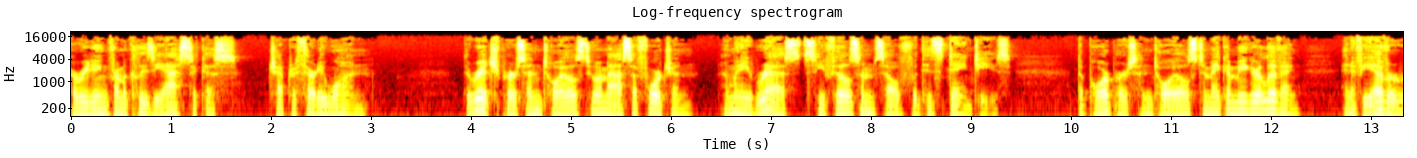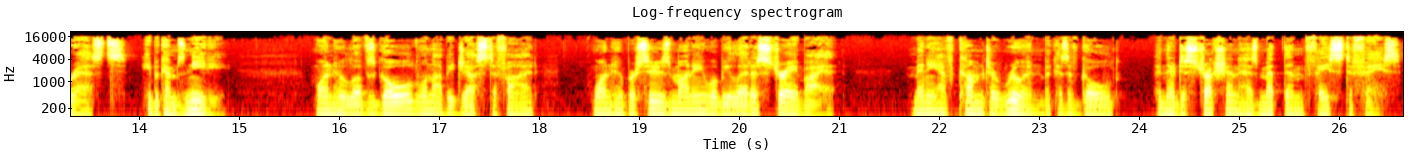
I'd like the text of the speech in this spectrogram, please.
A reading from Ecclesiasticus, chapter 31. The rich person toils to amass a fortune, and when he rests, he fills himself with his dainties. The poor person toils to make a meager living, and if he ever rests, he becomes needy. One who loves gold will not be justified. One who pursues money will be led astray by it. Many have come to ruin because of gold, and their destruction has met them face to face.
